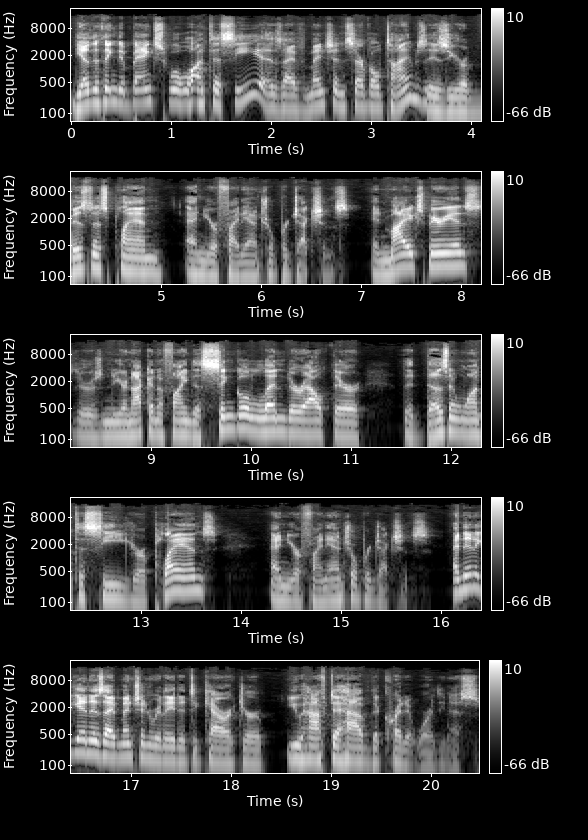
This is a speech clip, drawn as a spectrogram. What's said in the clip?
The other thing that banks will want to see, as I've mentioned several times, is your business plan and your financial projections. In my experience, there's you're not going to find a single lender out there that doesn't want to see your plans and your financial projections. And then again, as I mentioned related to character, you have to have the credit worthiness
